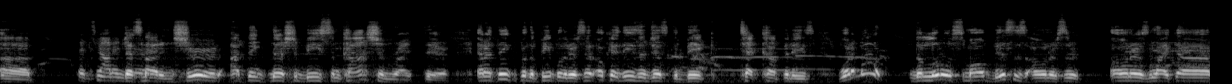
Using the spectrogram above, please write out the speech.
uh, That's not insured. that's not insured. I think there should be some caution right there. And I think for the people that are saying, okay, these are just the big tech companies. What about the little small business owners, owners like uh,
